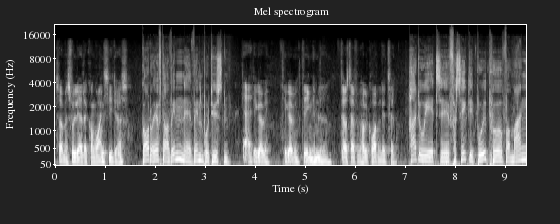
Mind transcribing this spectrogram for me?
Så men selvfølgelig er der konkurrence i det også. Går du efter at vinde uh, Vendelbodysten? Ja, det gør vi. Det gør vi. Det er ingen hemmelighed. Det er også derfor, vi holder korten lidt tæt. Har du et øh, forsigtigt bud på, hvor mange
